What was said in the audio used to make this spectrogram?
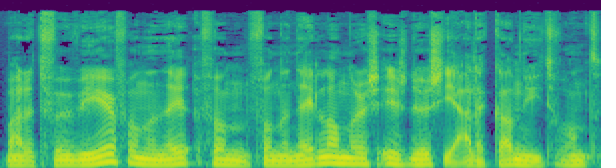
Maar het verweer van de, van, van de Nederlanders is dus, ja dat kan niet, want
